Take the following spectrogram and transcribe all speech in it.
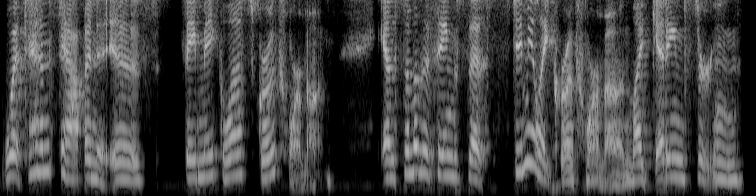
what tends to happen is they make less growth hormone. And some of the things that stimulate growth hormone, like getting certain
